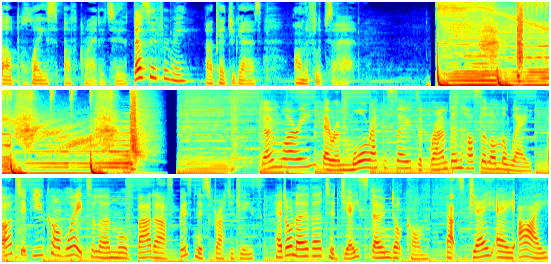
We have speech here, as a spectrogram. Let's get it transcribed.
a place of gratitude. That's it for me. I'll catch you guys on the flip side. Don't worry, there are more episodes of Brand and Hustle on the way. But if you can't wait to learn more badass business strategies, head on over to jaistone.com. That's J A I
